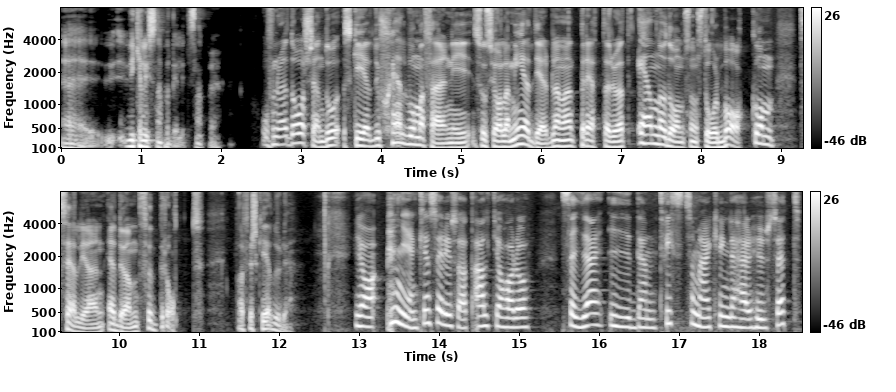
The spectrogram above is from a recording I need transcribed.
Eh, vi kan lyssna på det lite snabbare. Och för några dagar sedan då skrev du själv om affären i sociala medier. Bland annat berättade du att en av dem som står bakom säljaren är dömd för brott. Varför skrev du det? Ja, egentligen så är det ju så att allt jag har att säga i den tvist som är kring det här huset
